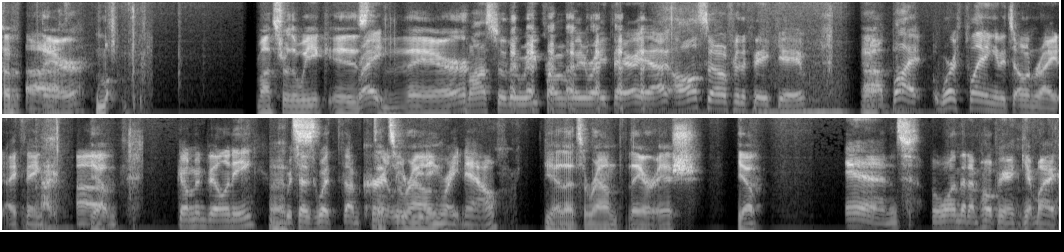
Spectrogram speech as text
up Uh, there. Mo- Monster of the week is Right. there. Monster of the Week, probably right there. Yeah. Also for the Fate game. Yeah. Uh, but worth playing in its own right, I think. Um, Yeah. Scum and Villainy, which is what I'm currently reading right now. Yeah, that's around there ish. Yep. And the one that I'm hoping I can get my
